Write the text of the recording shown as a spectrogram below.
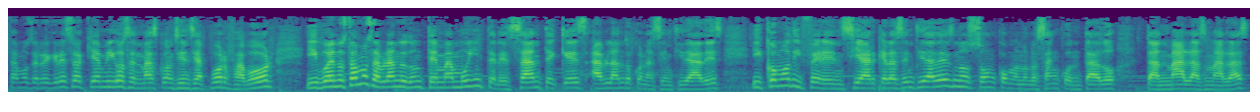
Estamos de regreso aquí amigos en Más Conciencia, por favor. Y bueno, estamos hablando de un tema muy interesante que es hablando con las entidades y cómo diferenciar que las entidades no son como nos las han contado tan malas, malas,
